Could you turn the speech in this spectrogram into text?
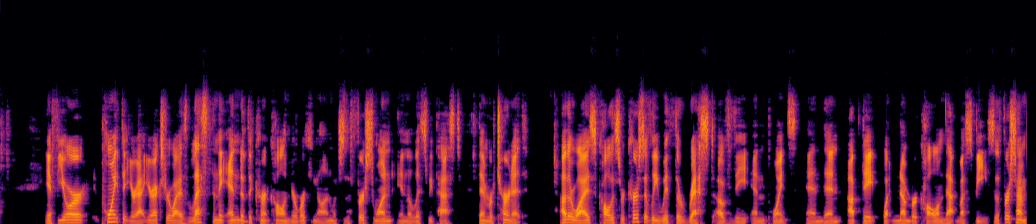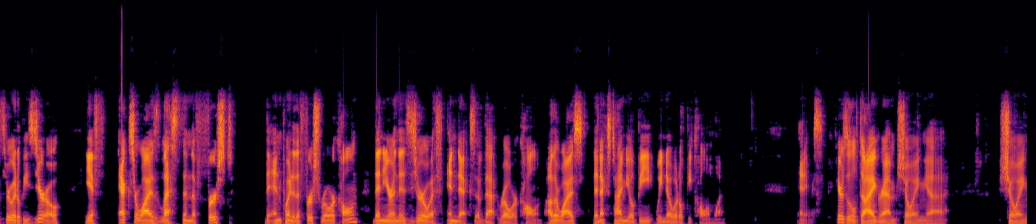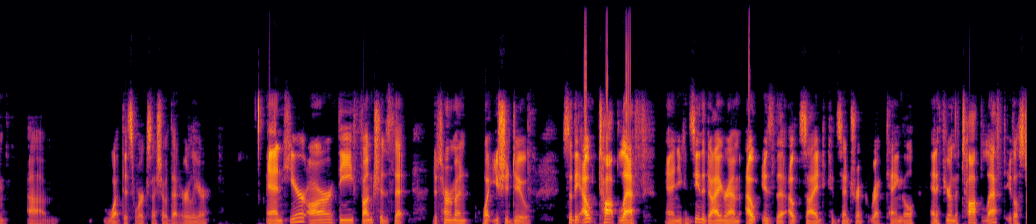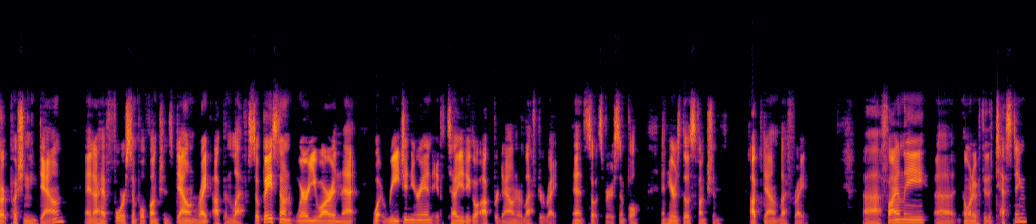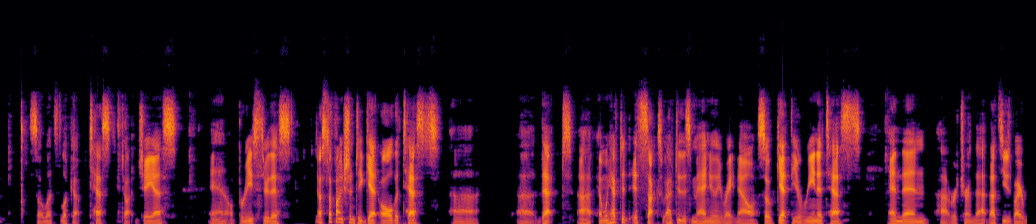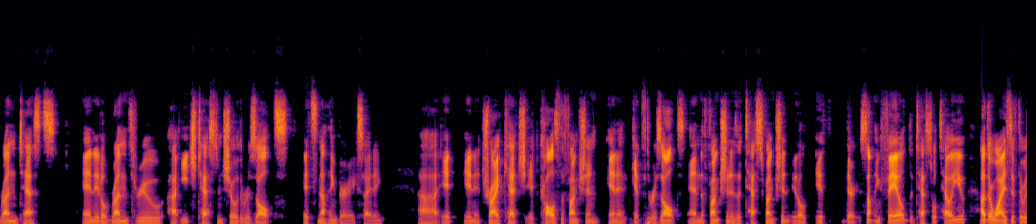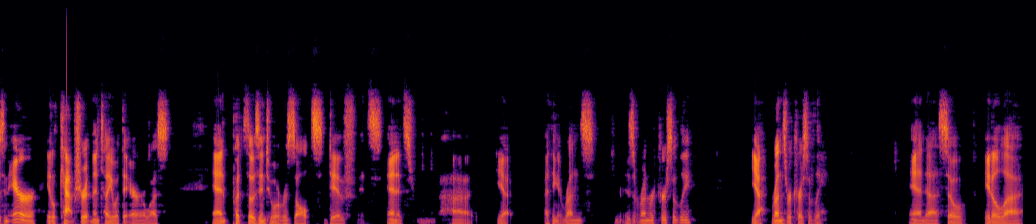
If your point that you're at, your X or Y, is less than the end of the current column you're working on, which is the first one in the list we passed, then return it. Otherwise, call this recursively with the rest of the endpoints and then update what number column that must be. So the first time through it'll be zero. If x or y is less than the first the endpoint of the first row or column, then you're in the zeroth index of that row or column. Otherwise, the next time you'll be, we know it'll be column one. Anyways, here's a little diagram showing uh, showing um, what this works. I showed that earlier. And here are the functions that determine what you should do. So the out top left, and you can see in the diagram, out is the outside concentric rectangle. And if you're in the top left, it'll start pushing you down. And I have four simple functions, down, right, up, and left. So based on where you are in that, what region you're in, it'll tell you to go up or down or left or right. And so it's very simple. And here's those functions. up, down, left, right. Uh, finally, uh, I want to go through the testing. So let's look up test.js and I'll breeze through this. Just a function to get all the tests uh, uh, that, uh, and we have to, it sucks, we have to do this manually right now. So get the arena tests and then uh, return that. That's used by run tests and it'll run through each test and show the results. It's nothing very exciting. Uh, it in a try catch, it calls the function and it gets the results. And the function is a test function. It'll if there something failed, the test will tell you. Otherwise, if there was an error, it'll capture it and then tell you what the error was, and puts those into a results div. It's and it's uh, yeah, I think it runs. Is it run recursively? Yeah, runs recursively. And uh, so it'll uh,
